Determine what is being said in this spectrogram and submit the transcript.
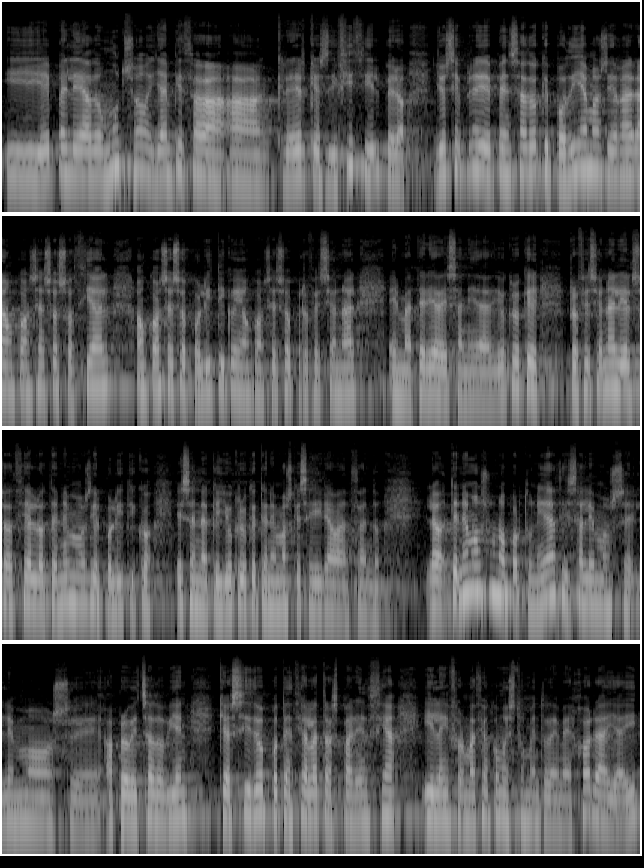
y he peleado mucho, ya empiezo a, creer que es difícil, pero yo siempre he pensado que podíamos llegar a un consenso social, a un consenso político y a un consenso profesional en materia de sanidad. Yo creo que el profesional y el social lo tenemos y el político es en el que yo creo que tenemos que seguir avanzando. tenemos una oportunidad y esa le hemos, le hemos eh, aprovechado bien, que ha sido potenciar la transparencia y la información como instrumento de mejora. Y ahí,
